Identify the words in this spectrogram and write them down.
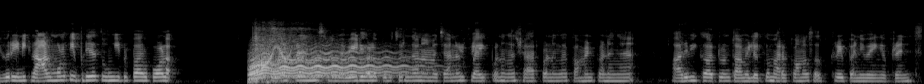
இவர் இன்னைக்கு நாள் முழுக்க இப்படியே தூங்கிட்டு இருப்பாரு போல. நம்ம வீடியோவில் பிடிச்சிருந்தா நம்ம சேனலுக்கு லைக் பண்ணுங்க ஷேர் பண்ணுங்க கமெண்ட் பண்ணுங்க. அருவி கார்ட்டூன் தமிழுக்கு மறக்காம சப்ஸ்கிரைப் பண்ணி வைங்க ஃப்ரெண்ட்ஸ்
